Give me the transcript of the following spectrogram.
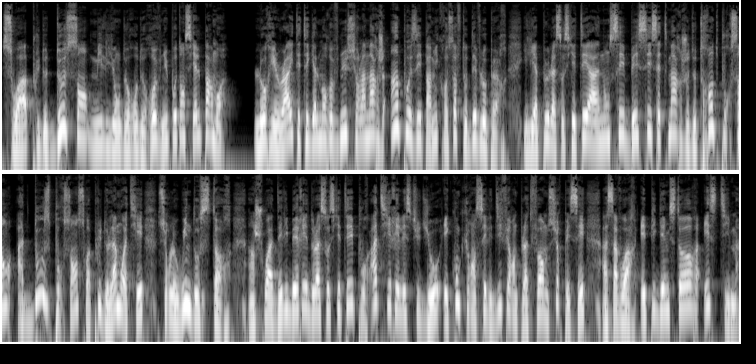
soit plus de 200 millions d'euros de revenus potentiels par mois. Laurie Wright est également revenu sur la marge imposée par Microsoft aux développeurs. Il y a peu, la société a annoncé baisser cette marge de 30% à 12%, soit plus de la moitié, sur le Windows Store. Un choix délibéré de la société pour attirer les studios et concurrencer les différentes plateformes sur PC, à savoir Epic Game Store et Steam.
